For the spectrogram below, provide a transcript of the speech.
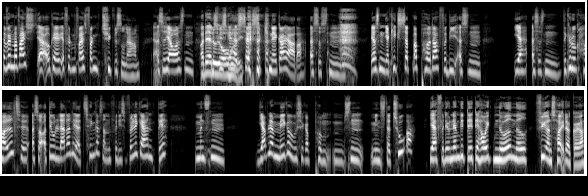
jeg følte mig faktisk, ja, okay, jeg følte mig faktisk fucking tyk ved siden af ham. Ja. Ja. Altså, jeg var også sådan, Og det er du hvis jo vi skal have sex, så knækker jeg dig. Altså sådan, jeg er sådan, jeg kan ikke sætte mig på dig, fordi altså sådan, ja, altså sådan, det kan du ikke holde til. Altså, og det er jo latterligt, at jeg tænker sådan, fordi selvfølgelig kan han det, men sådan, jeg bliver mega usikker på mm, sådan, min statur. Ja, for det er jo nemlig det. Det har jo ikke noget med fyrens højde at gøre.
